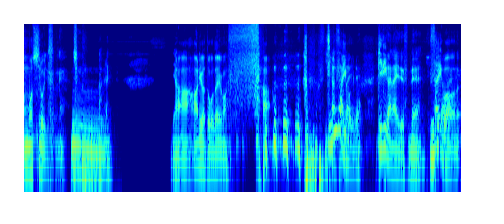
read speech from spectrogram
面白いですよね。うん はいいやーありがとうございます。さあ、じゃあ最後ない、ね。キリがないですね。最後の、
